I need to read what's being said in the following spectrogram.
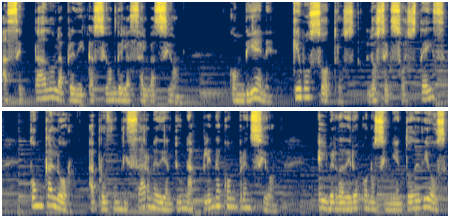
aceptado la predicación de la salvación. Conviene que vosotros los exhortéis con calor a profundizar mediante una plena comprensión el verdadero conocimiento de Dios,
